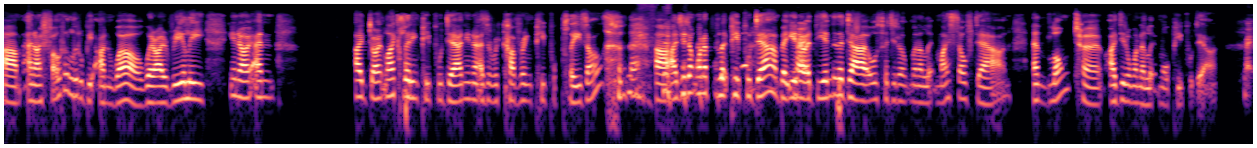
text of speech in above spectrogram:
um, and i felt a little bit unwell where i really you know and I don't like letting people down, you know, as a recovering people pleaser. uh, I didn't want to let people down, but, you know, right. at the end of the day, I also didn't want to let myself down. And long term, I didn't want to let more people down. Right.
